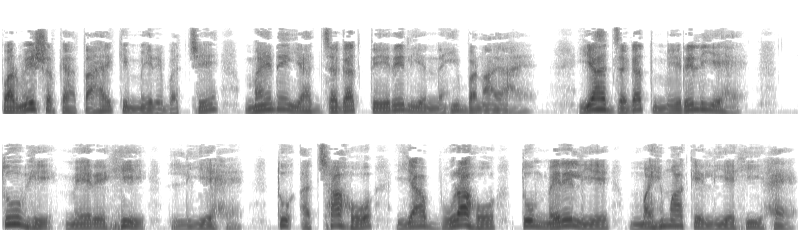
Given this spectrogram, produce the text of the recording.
परमेश्वर कहता है कि मेरे बच्चे, मैंने यह जगत तेरे लिए नहीं बनाया है। यह जगत मेरे लिए है। तू भी मेरे ही लिए है। तू अच्छा हो या बुरा हो, तू मेरे लिए महिमा के लिए ही है।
